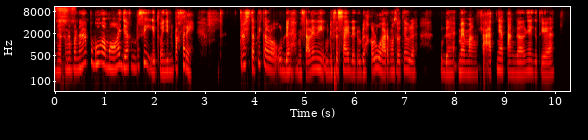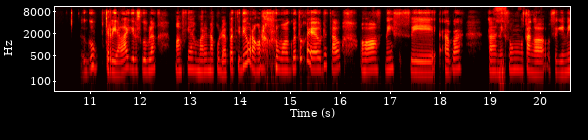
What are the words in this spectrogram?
nggak kenapa-napa gue nggak mau aja kenapa sih? Gitu jadi paksa deh. Terus tapi kalau udah misalnya nih udah selesai dan udah keluar maksudnya udah udah memang saatnya tanggalnya gitu ya gue ceria lagi. Terus gue bilang maaf ya kemarin aku dapat jadi orang-orang rumah gue tuh kayak udah tahu oh nih si apa eh, Nisung tanggal segini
